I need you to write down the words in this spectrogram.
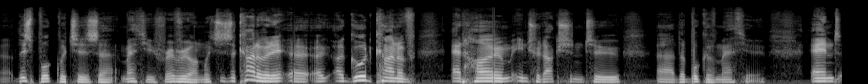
uh, this book, which is uh, Matthew for Everyone, which is a kind of a, a, a good kind of at home introduction to uh, the book of Matthew. And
